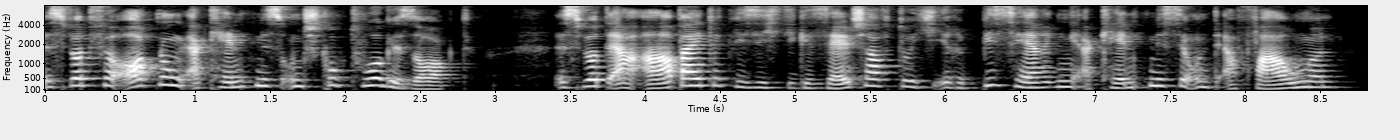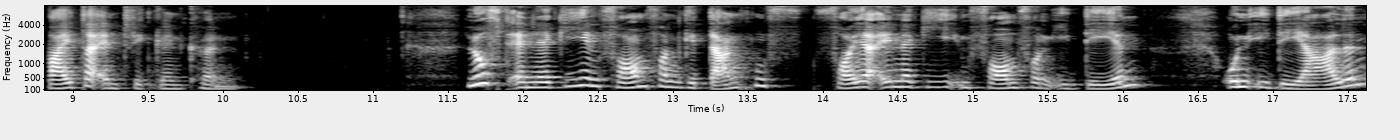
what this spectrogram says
Es wird für Ordnung, Erkenntnis und Struktur gesorgt. Es wird erarbeitet, wie sich die Gesellschaft durch ihre bisherigen Erkenntnisse und Erfahrungen weiterentwickeln können. Luftenergie in Form von Gedanken, Feuerenergie in Form von Ideen und Idealen,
